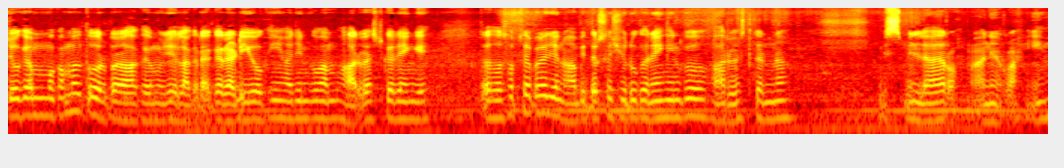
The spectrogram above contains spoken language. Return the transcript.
जो कि हम मुकम्मल तौर पर आकर मुझे लग रहा है कि रेडी हो गई हैं, जिनको हम हारवेस्ट करेंगे। तो सबसे पहले जनाब, इधर से शुरू करेंगे इनको हारवेस्ट करना। बिसमीम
